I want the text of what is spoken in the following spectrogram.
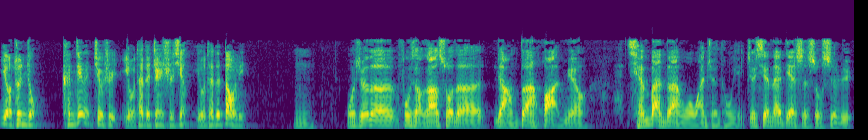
要尊重，肯定就是有它的真实性，有它的道理。嗯，我觉得冯小刚说的两段话里面，前半段我完全同意，就现在电视收视率。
